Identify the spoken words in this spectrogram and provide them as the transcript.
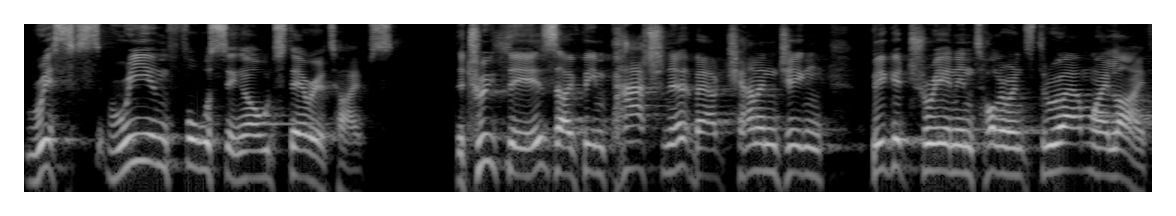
risks reinforcing old stereotypes. The truth is, I've been passionate about challenging bigotry and intolerance throughout my life.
